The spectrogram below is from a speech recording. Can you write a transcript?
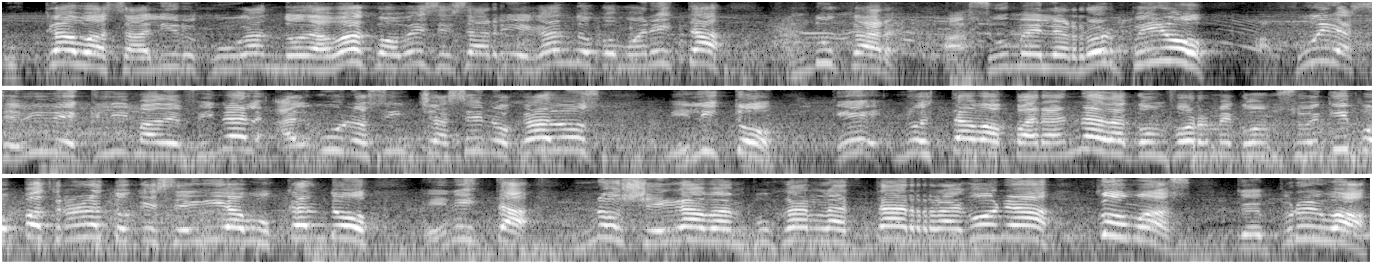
buscaba salir jugando de abajo, a veces arriesgando como en esta. Andújar asume el error, pero afuera se vive clima de final. Algunos hinchas enojados. Milito que no estaba para nada conforme con su equipo. Patronato que seguía buscando. En esta no llegaba a empujar la Tarragona. Comas que prueba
